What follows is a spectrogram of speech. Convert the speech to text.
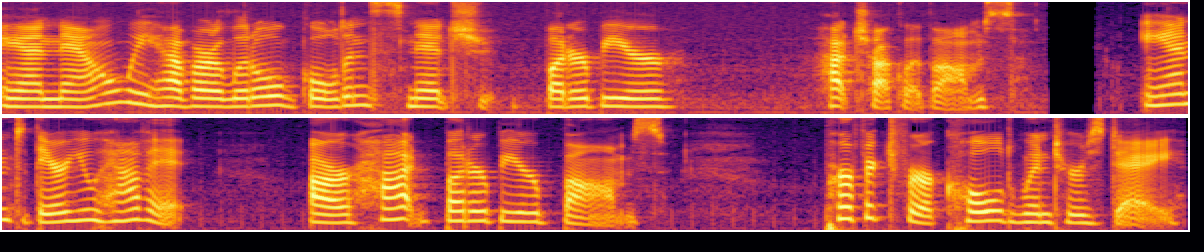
And now we have our little golden snitch butterbeer hot chocolate bombs. And there you have it, our hot butterbeer bombs. Perfect for a cold winter's day.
